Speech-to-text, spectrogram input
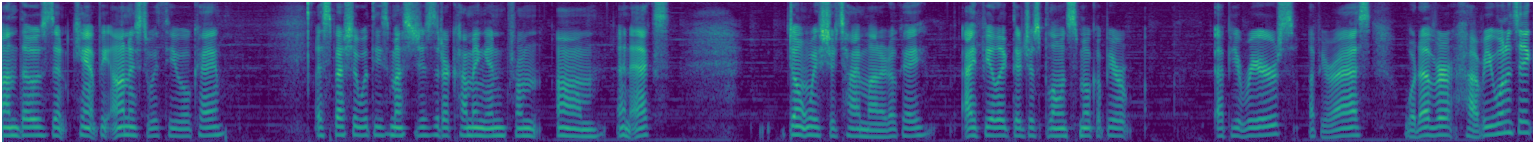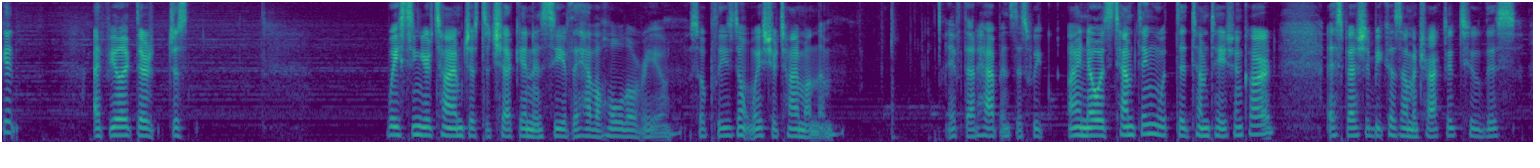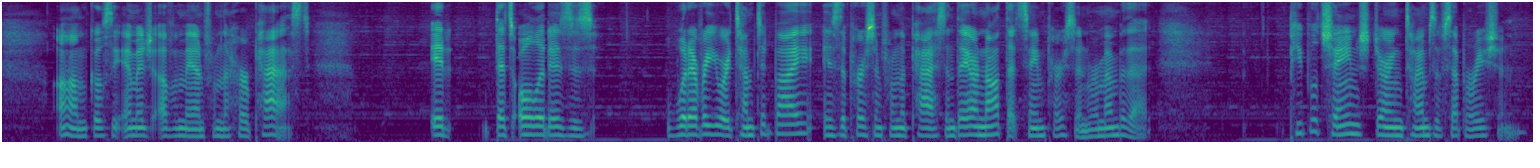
on those that can't be honest with you, okay? Especially with these messages that are coming in from um, an ex. Don't waste your time on it, okay? I feel like they're just blowing smoke up your up your rears, up your ass, whatever, however you want to take it. I feel like they're just wasting your time just to check in and see if they have a hold over you. So please don't waste your time on them. If that happens this week, I know it's tempting with the temptation card, especially because I'm attracted to this um, ghostly image of a man from the her past. It that's all it is is whatever you are tempted by is the person from the past, and they are not that same person. Remember that. People change during times of separation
